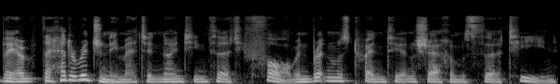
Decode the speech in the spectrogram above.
They, they had originally met in 1934 when Britten was 20 and Scherchen was 13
